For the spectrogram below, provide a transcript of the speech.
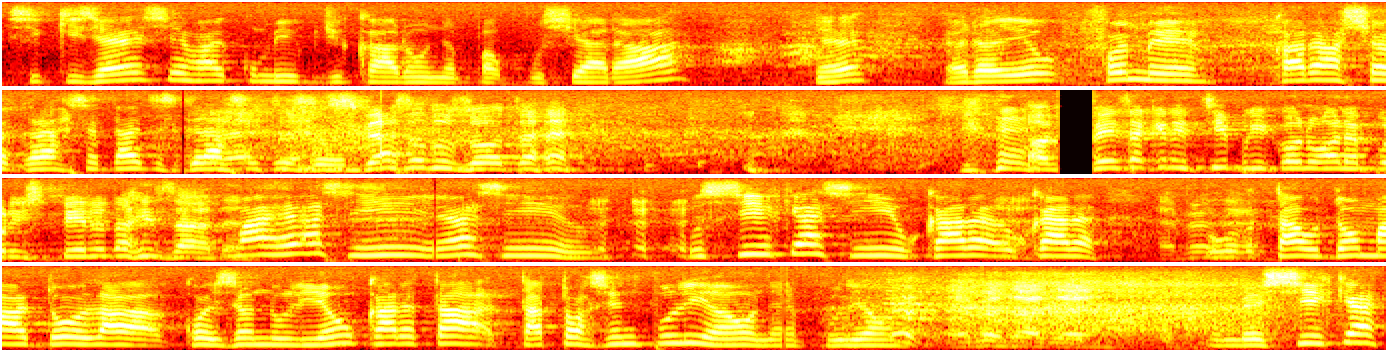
Se quiser, você vai comigo de carona pra, pro Ceará, né? Era eu, foi mesmo. O cara acha graça da desgraça é, dos outros. Desgraça dos outros, né? Às vezes aquele tipo que quando olha por espelho dá risada. Mas é assim, é assim. O circo é assim. O cara, o cara, é o, tá o domador lá coisando o leão, o cara tá, tá torcendo pro leão, né? Pro leão. É verdade, é. O meu circo é...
